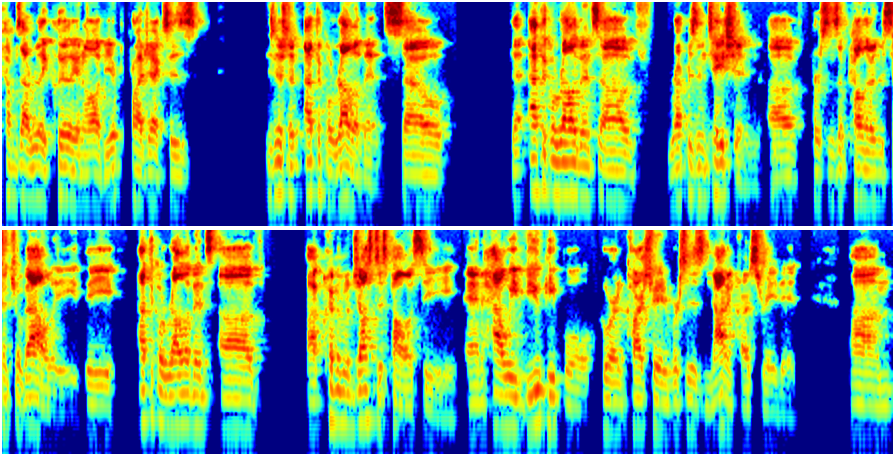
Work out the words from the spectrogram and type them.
comes out really clearly in all of your projects is is just an ethical relevance. So the ethical relevance of representation of persons of color in the Central Valley, the ethical relevance of uh, criminal justice policy and how we view people who are incarcerated versus not incarcerated, um,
